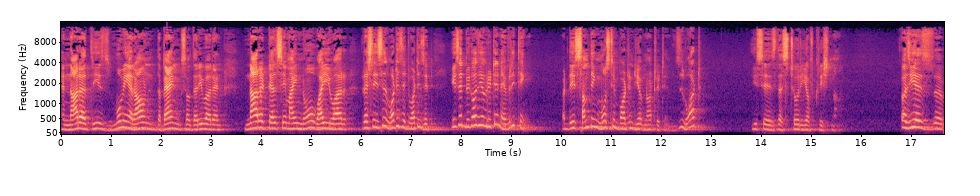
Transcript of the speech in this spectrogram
And Narad is moving around the banks of the river, and Narad tells him, I know why you are restless. He says, What is it? What is it? He said, Because you have written everything. But there is something most important you have not written. He says, What? He says, The story of Krishna. Because he has uh,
